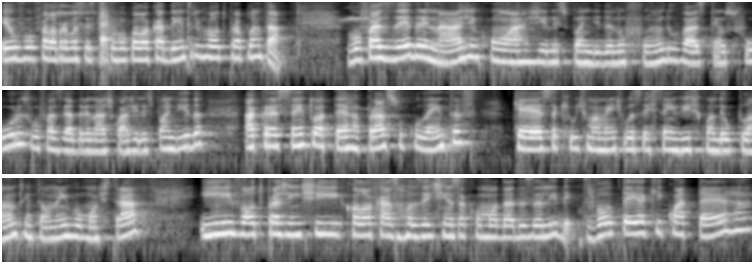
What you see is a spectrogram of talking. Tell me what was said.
Eu vou falar para vocês o que eu vou colocar dentro e volto para plantar. Vou fazer drenagem com argila expandida no fundo, o vaso tem os furos, vou fazer a drenagem com argila expandida. Acrescento a terra para suculentas, que é essa que ultimamente vocês têm visto quando eu planto, então nem vou mostrar. E volto para a gente colocar as rosetinhas acomodadas ali dentro. Voltei aqui com a terra.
